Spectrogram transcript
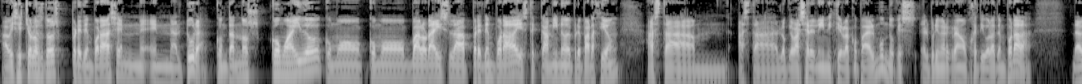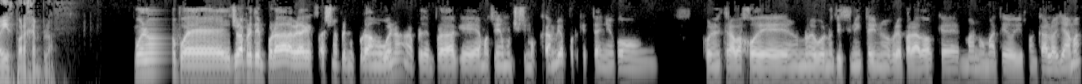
habéis hecho los dos pretemporadas en, en altura. Contadnos cómo ha ido, cómo, cómo valoráis la pretemporada y este camino de preparación hasta, hasta lo que va a ser el inicio de la Copa del Mundo, que es el primer gran objetivo de la temporada. David, por ejemplo. Bueno, pues yo la pretemporada, la verdad que ha una pretemporada muy buena, una pretemporada que hemos tenido muchísimos cambios, porque este año con, con el trabajo de un nuevo nutricionista y un nuevo preparador, que es Manu Mateo y Juan Carlos Llama,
